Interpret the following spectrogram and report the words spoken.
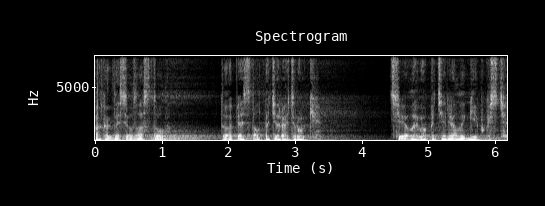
А когда сел за стол, то опять стал потирать руки. Тело его потеряло гибкость.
